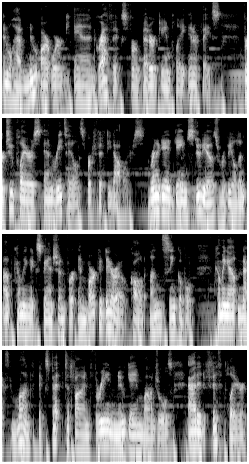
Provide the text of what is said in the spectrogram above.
and will have new artwork and graphics for better gameplay interface for two players and retails for $50. Renegade Game Studios revealed an upcoming expansion for Embarcadero called Unsinkable. Coming out next month, expect to find three new game modules, added fifth player,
